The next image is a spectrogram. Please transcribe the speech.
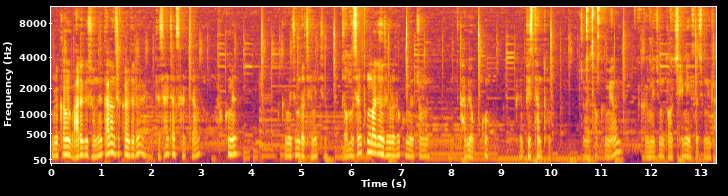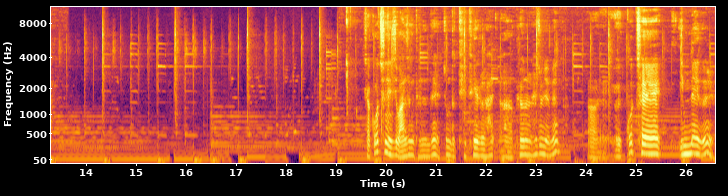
물감이 마르기 전에 다른 색깔들을 이렇게 살짝 살짝 섞으면 그러면 좀 더 재밌죠. 너무 생뚱맞은 색으로 섞으면 좀 답이 없고 그냥 비슷한 톤. 섞으면 그림이 좀 더 재미있어집니다. 자 꽃은 이제 완성이 됐는데 좀 더 디테일을 하, 아, 표현을 해주려면 아, 이 꽃의 인맥을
